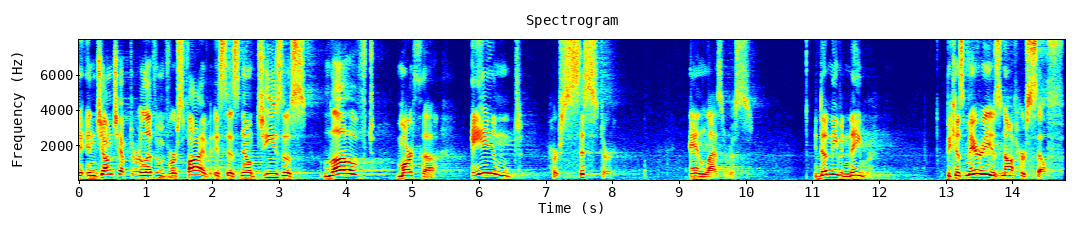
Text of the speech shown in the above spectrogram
In John chapter 11, verse 5, it says, Now Jesus loved Martha and her sister, and Lazarus. He doesn't even name her because Mary is not herself.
